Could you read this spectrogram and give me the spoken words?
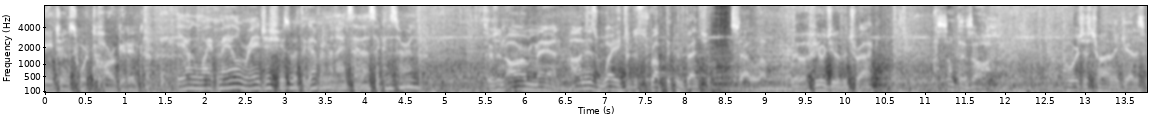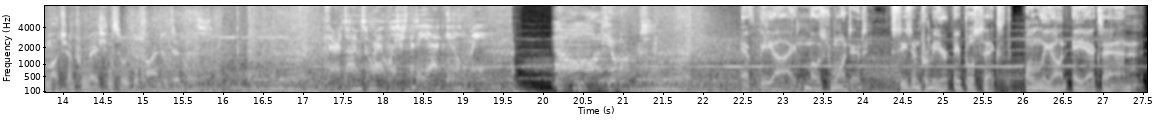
agents were targeted. A young white male, rage issues with the government, I'd say that's a concern. There's an armed man on his way to disrupt the convention. Saddle up. We have a fugitive to track. Something's off. We're just trying to get as much information so we can find who did this. There are times where I wish that he had killed me. All yours. FBI Most Wanted. Season premiere April 6th, only on AXN.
